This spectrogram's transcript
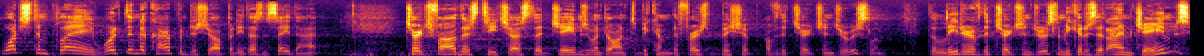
watched him play, worked in the carpenter shop, but he doesn't say that. Church fathers teach us that James went on to become the first bishop of the church in Jerusalem, the leader of the church in Jerusalem. He could have said, I am James,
